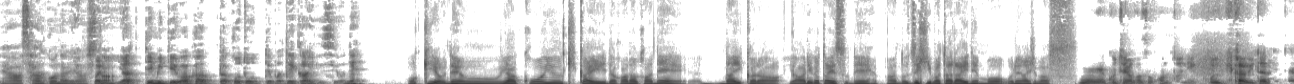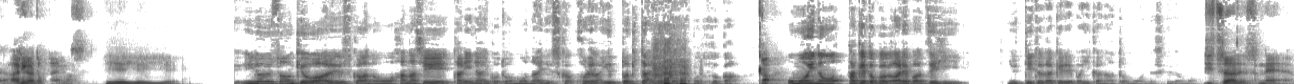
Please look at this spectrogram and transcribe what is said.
いやー、参考になりやました。っぱりやってみて分かったことってやっぱでかいですよね。大きいよね、うん、いや、こういう機会、なかなかね、ないから、いや、ありがたいですね、あのぜひまた来年もお願いします。いやいや、こちらこそ本当にこういう機会をいただいてありがとうございます。いえいえいえ。井上さん今日はあれですか？あの、話足りないことはもうないですか？これは言っときたいみたいなこととか。あ思いの丈とかがあればぜひ言っていただければいいかなと思うんですけども。実はですね、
